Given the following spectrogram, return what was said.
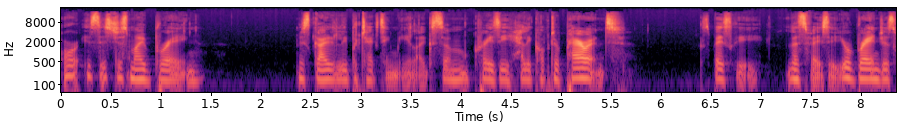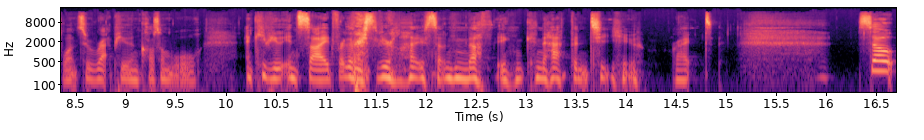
Or is this just my brain misguidedly protecting me like some crazy helicopter parent? Because basically, let's face it, your brain just wants to wrap you in cotton wool and keep you inside for the rest of your life so nothing can happen to you, right? So,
